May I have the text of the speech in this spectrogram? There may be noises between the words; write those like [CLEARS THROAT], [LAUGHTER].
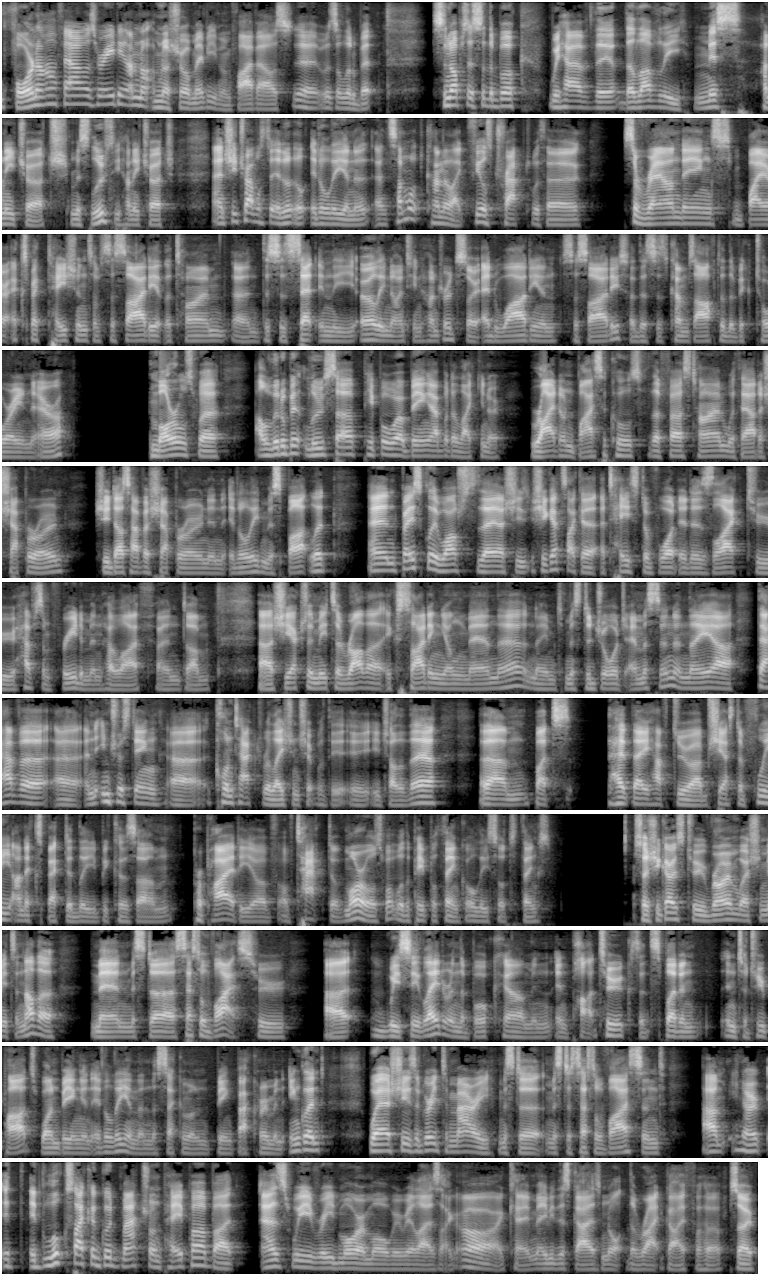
four and a half hours reading. I'm not. I'm not sure. Maybe even five hours. it was a little bit. Synopsis of the book: We have the the lovely Miss Honeychurch, Miss Lucy Honeychurch, and she travels to Italy and, and somewhat kind of like feels trapped with her surroundings by her expectations of society at the time. And this is set in the early 1900s, so Edwardian society. So this is, comes after the Victorian era. Morals were a little bit looser. People were being able to like, you know, ride on bicycles for the first time without a chaperone. She does have a chaperone in Italy, Miss Bartlett. And basically, while she's there, she she gets like a, a, taste of what it is like to have some freedom in her life, and um, uh, she actually meets a rather exciting young man there named Mr. George Emerson, and they uh, they have a, a an interesting uh, contact relationship with each other there. Um, but they have to um, she has to flee unexpectedly because um, propriety of of tact of morals. What will the people think? All these sorts of things. So she goes to Rome, where she meets another man, Mr. Cecil Vyse, who uh, we see later in the book um, in, in part two, because it's split in, into two parts, one being in Italy and then the second one being back home in England, where she's agreed to marry Mr. Mr. Cecil Vyse. And, um, you know, it, it looks like a good match on paper, but as we read more and more, we realize, like, oh, okay, maybe this guy is not the right guy for her. So,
